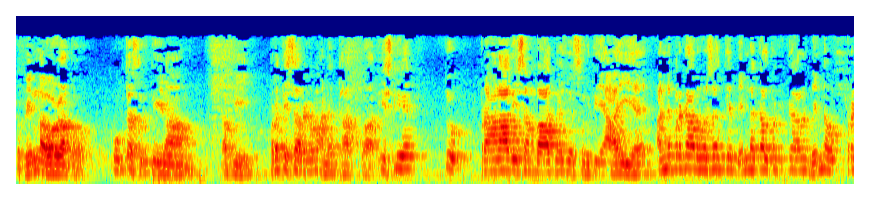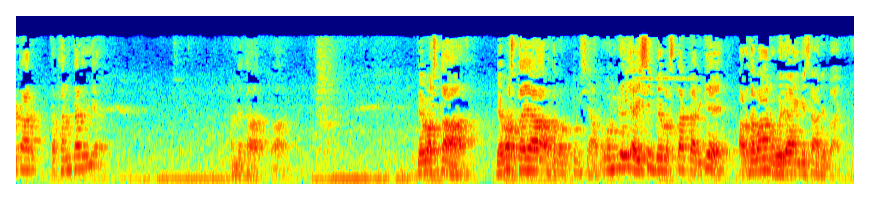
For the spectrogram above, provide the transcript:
तो भिन्न होगा तो उक्त श्रुति नाम अभी प्रतिसर्गम अन्यथात्वाद इसलिए तो प्राणादि संवाद में जो श्रुतियाँ आई है, अन्य प्रकार हो सकती है भिन्न कल्प के कारण भिन्न प्रकार कथन कर दिया। अन्यथा व्यवस्था व्यवस्था या अर्थवत्व से उनके ऐसी व्यवस्था करके अर्थवान हो जाएँगे सारे वाक्य।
